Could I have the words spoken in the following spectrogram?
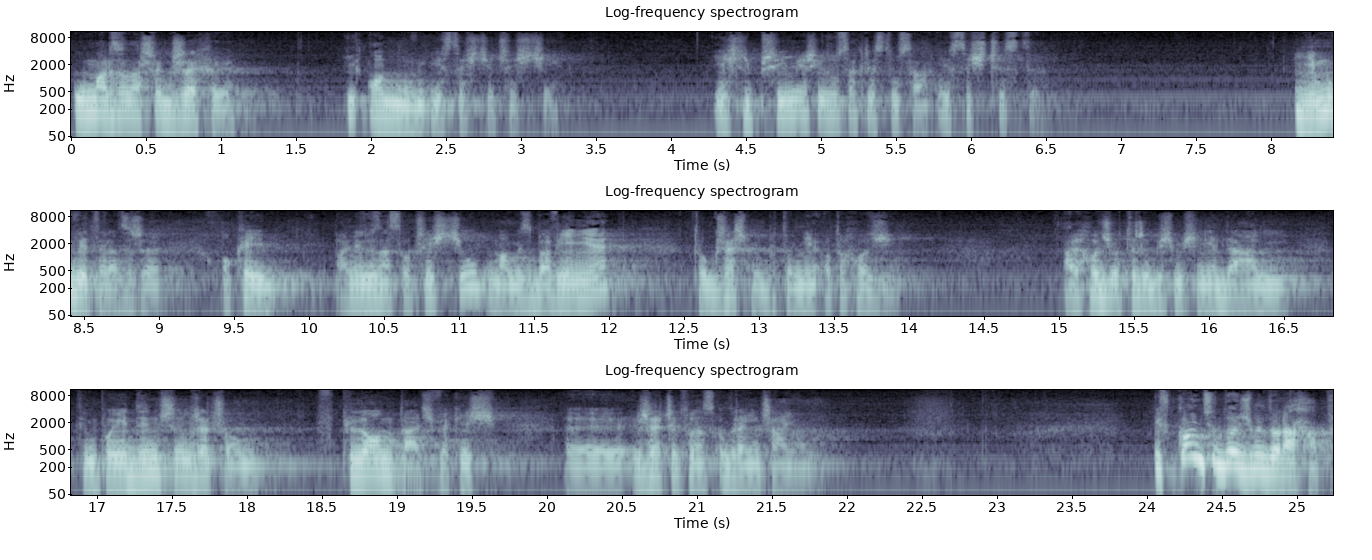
umarł za nasze grzechy i On mówi, jesteście czyści. Jeśli przyjmiesz Jezusa Chrystusa, jesteś czysty. I nie mówię teraz, że okej, okay, Pan Jezus nas oczyścił, mamy zbawienie, to grzeszmy, bo to nie o to chodzi. Ale chodzi o to, żebyśmy się nie dali tym pojedynczym rzeczom wplątać w jakieś y, rzeczy, które nas ograniczają. I w końcu dojdźmy do Rahab.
